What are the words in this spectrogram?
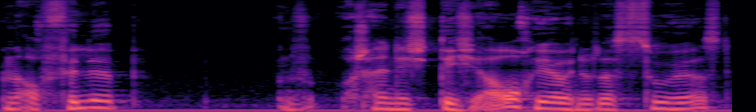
und auch Philipp und wahrscheinlich dich auch hier, wenn du das zuhörst,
